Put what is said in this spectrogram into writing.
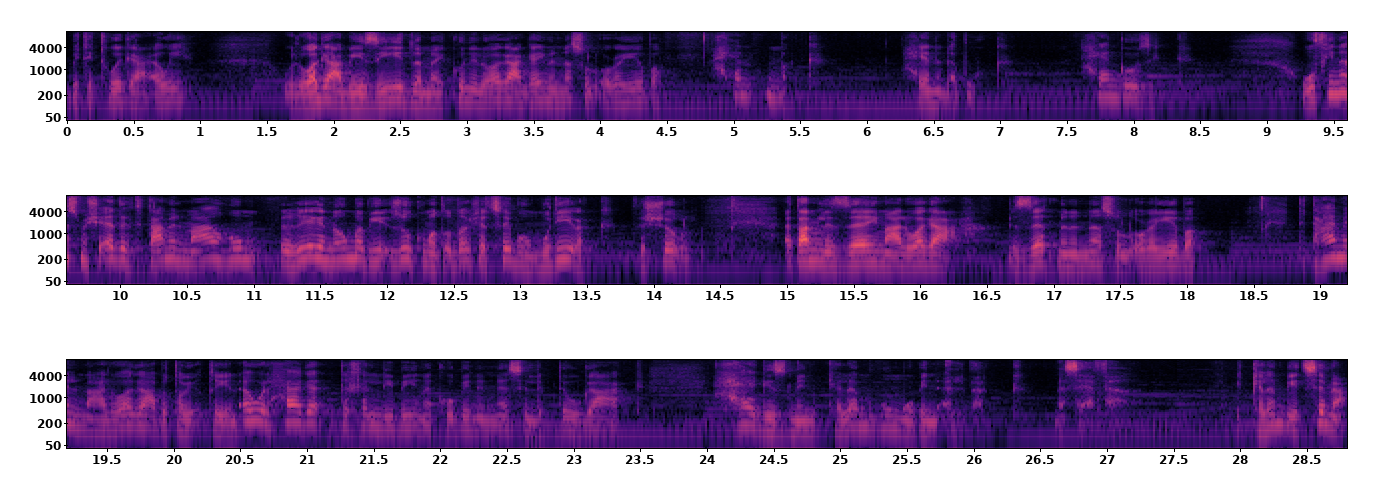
بتتوجع قوي والوجع بيزيد لما يكون الوجع جاي من الناس القريبة. أحيانا أمك أحيانا أبوك أحيانا جوزك. وفي ناس مش قادر تتعامل معاهم غير إن هم بيأذوك وما تقدرش تسيبهم. مديرك في الشغل. أتعامل إزاي مع الوجع؟ بالذات من الناس القريبة. تتعامل مع الوجع بطريقتين. أول حاجة تخلي بينك وبين الناس اللي بتوجعك حاجز من كلامهم وبين قلبك. مسافة. الكلام بيتسمع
